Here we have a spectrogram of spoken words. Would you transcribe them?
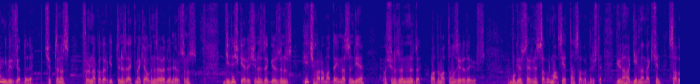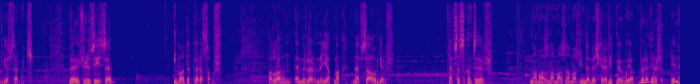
Herhangi bir caddede çıktınız, fırına kadar gittiniz, ekmek aldınız, eve dönüyorsunuz. Gidiş gelişinizde gözünüz hiç harama değmesin diye başınız önünüzde. Adım attığınız yere değiyoruz. E bu gösterdiğiniz sabır masiyetten sabırdır işte. Günaha girmemek için sabır göstermek. Ve üçüncüsü ise ibadetlere sabır. Allah'ın emirlerini yapmak nefse ağır gelir. Nefse sıkıntı verir. Namaz, namaz, namaz günde beş kere bitmiyor bu ya. Böyle denir değil mi?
